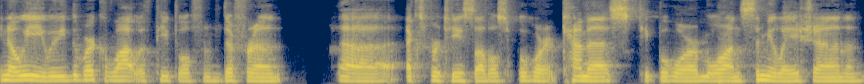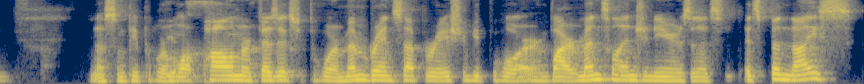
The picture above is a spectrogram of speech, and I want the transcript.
you know, we we work a lot with people from different uh, expertise levels, people who are chemists, people who are more on simulation, and you know some people who are yes. more polymer physics, people who are membrane separation, people who are environmental engineers, and it's it's been nice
